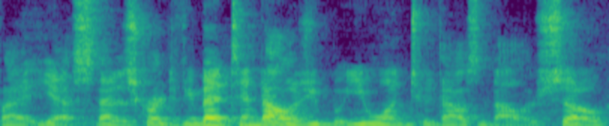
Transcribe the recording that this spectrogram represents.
But yes, that is correct. If you bet ten dollars, you you won two thousand dollars. So,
